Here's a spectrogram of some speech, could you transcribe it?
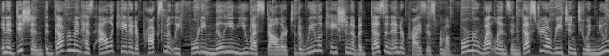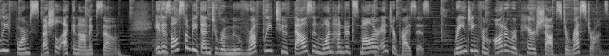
In addition, the government has allocated approximately 40 million US dollar to the relocation of a dozen enterprises from a former wetlands industrial region to a newly formed special economic zone. It has also begun to remove roughly 2,100 smaller enterprises, ranging from auto repair shops to restaurants,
